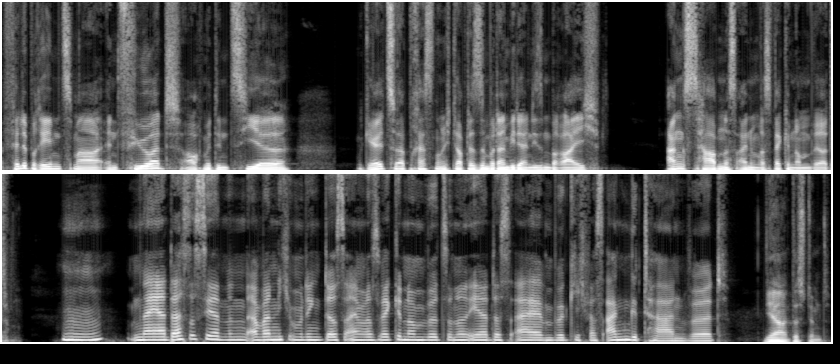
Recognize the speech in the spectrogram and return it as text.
Philipp Remzmar entführt, auch mit dem Ziel, Geld zu erpressen. Und ich glaube, da sind wir dann wieder in diesem Bereich Angst haben, dass einem was weggenommen wird. Hm. Naja, das ist ja dann aber nicht unbedingt, dass einem was weggenommen wird, sondern eher, dass einem wirklich was angetan wird. Ja, das stimmt.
